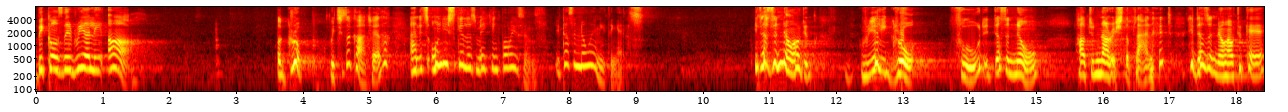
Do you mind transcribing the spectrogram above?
because they really are a group which is a cartel, and its only skill is making poisons. It doesn't know anything else. It doesn't know how to really grow food. It doesn't know how to nourish the planet. It doesn't know how to care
